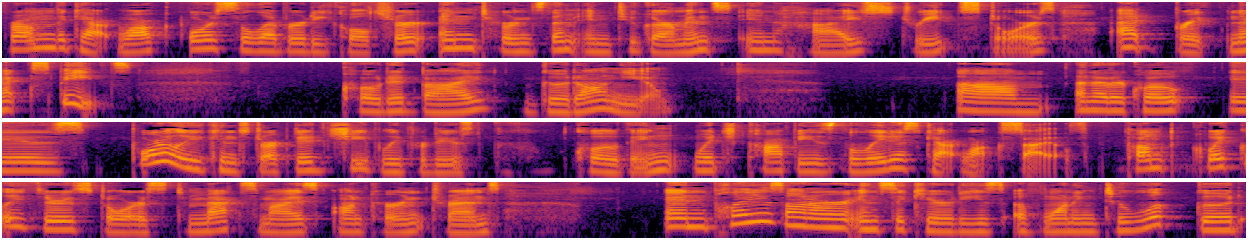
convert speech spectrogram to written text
from the catwalk or celebrity culture and turns them into garments in high street stores at breakneck speeds. Quoted by Good on You. Um, another quote is poorly constructed, cheaply produced clothing, which copies the latest catwalk styles, pumped quickly through stores to maximize on current trends and plays on our insecurities of wanting to look good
